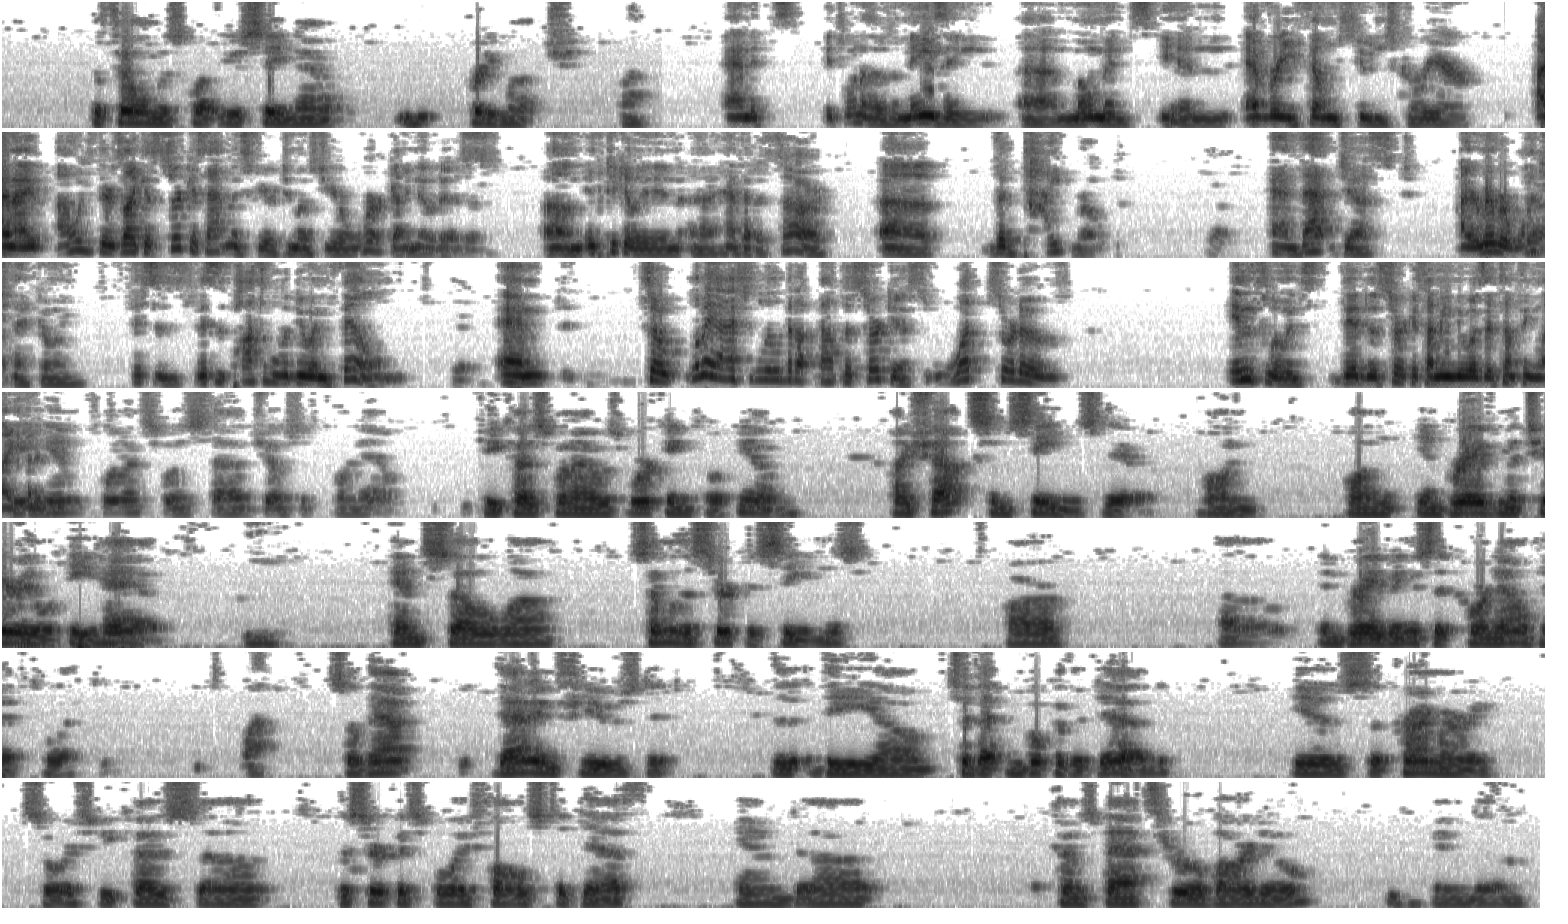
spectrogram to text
the film is what you see now, Mhm. pretty much. Wow! and it's it's one of those amazing uh, moments in every film student's career. And I always there's like a circus atmosphere to most of your work. I notice, um, in particular in uh, Hamfat Asar, uh, the tightrope, Yeah. and that just I remember watching that going, this is this is possible to do in film. Yeah. And so let me ask you a little bit about the circus. What sort of influence did the circus? I mean, was it something like the influence was uh, Joseph Cornell because when I was working for him, I shot some scenes there on on engraved material he had, Mm. and so uh, some of the circus scenes are uh, engravings that Cornell had collected. Wow. So that that infused it. The the um, Tibetan Book of the Dead is the primary source because uh, the circus boy falls to death and uh, comes back through a bardo and uh,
